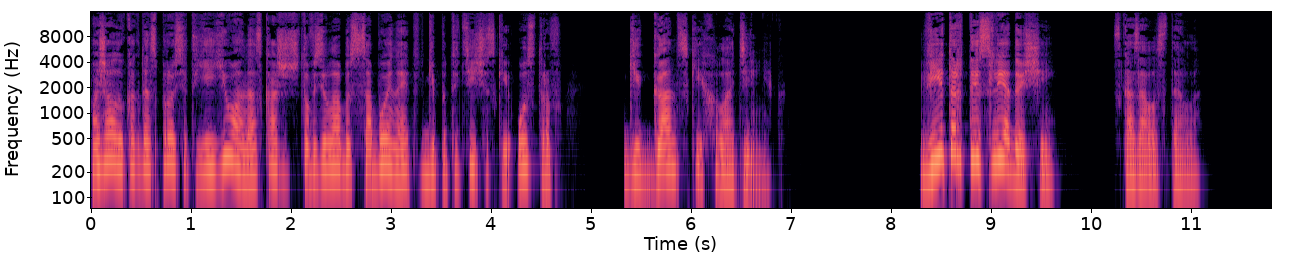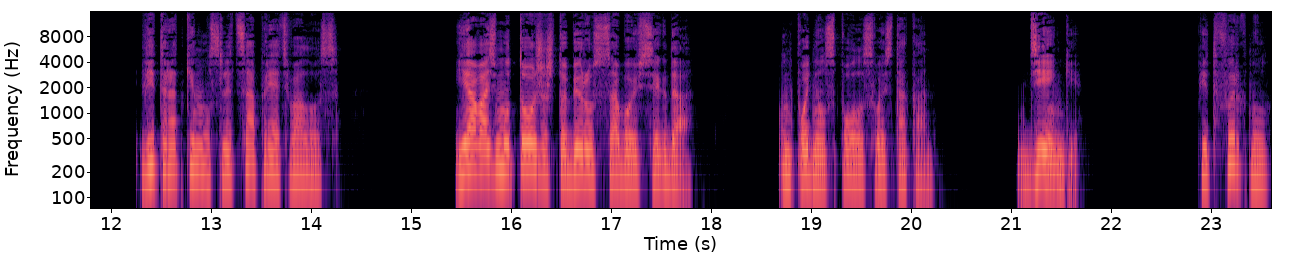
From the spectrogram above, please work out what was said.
Пожалуй, когда спросят ее, она скажет, что взяла бы с собой на этот гипотетический остров гигантский холодильник. «Витер, ты следующий!» — сказала Стелла. Витер откинул с лица прядь волос. «Я возьму то же, что беру с собой всегда». Он поднял с пола свой стакан. «Деньги». Пит фыркнул,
